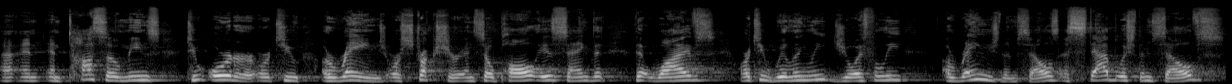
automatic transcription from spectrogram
uh, and, and tasso means to order or to arrange or structure. And so Paul is saying that, that wives are to willingly, joyfully arrange themselves, establish themselves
